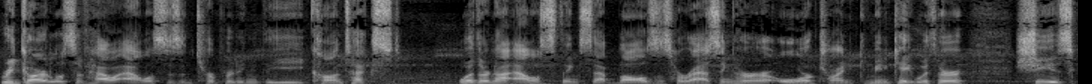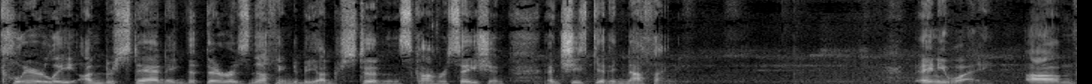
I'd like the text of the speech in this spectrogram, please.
Regardless of how Alice is interpreting the context, whether or not Alice thinks that Balls is harassing her or trying to communicate with her, she is clearly understanding that there is nothing to be understood in this conversation, and she's getting nothing. Anyway, um,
